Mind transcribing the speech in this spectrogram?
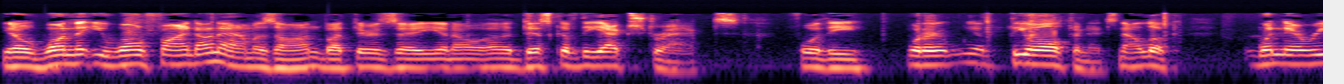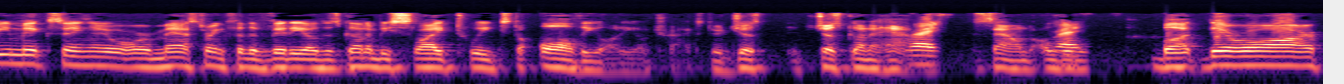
you know one that you won't find on Amazon, but there's a you know a disc of the extracts for the what are you know, the alternates. Now look, when they're remixing or mastering for the video, there's going to be slight tweaks to all the audio tracks. They're just it's just going to happen. Right. Sound a Right. little, but there are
